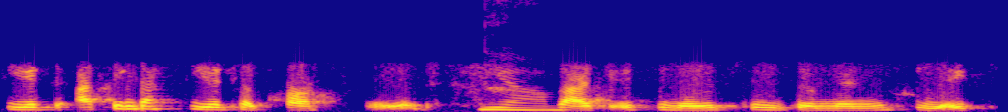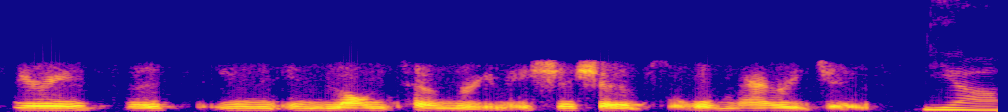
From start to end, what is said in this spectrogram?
see it. I think I see it across board. Yeah. But it's mostly women who experience this in, in long term relationships or marriages. Yeah.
